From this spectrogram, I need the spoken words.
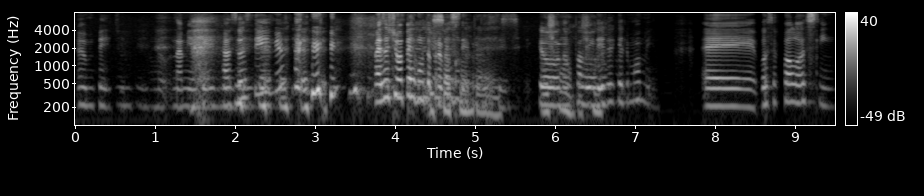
Eu me perdi na minha raciocínio. Mas eu tinha uma pergunta para você. Acontece. Que eu não falei desde aquele momento. É, você falou assim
